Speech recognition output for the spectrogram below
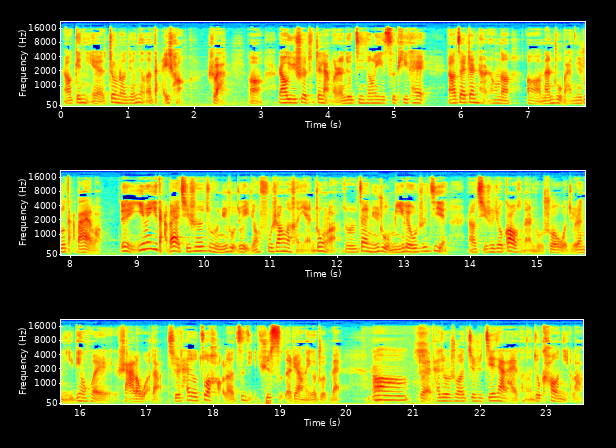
然后跟你正正经经的打一场，是吧？啊，然后于是这两个人就进行了一次 PK，然后在战场上呢，呃，男主把女主打败了。对，因为一打败，其实就是女主就已经负伤的很严重了。就是在女主弥留之际，然后其实就告诉男主说：“我觉得你一定会杀了我的。”其实他就做好了自己去死的这样的一个准备。嗯，对他就是说，就是接下来可能就靠你了。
